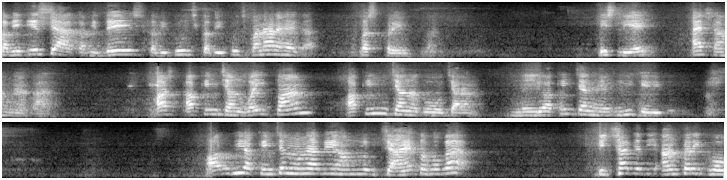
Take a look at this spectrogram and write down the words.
कभी ईर्ष्या, कभी देश कभी कुछ कभी कुछ बना रहेगा, बस प्रेम इसलिए ऐसा होना कहा। अकिंचन वही काम अकिंचन गोचरण जो अकिंचन है, उन्हीं के लिए और भी अकिंचन होना भी हम लोग चाहे तो होगा। इच्छा यदि आंतरिक हो,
